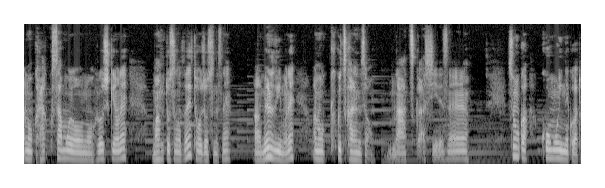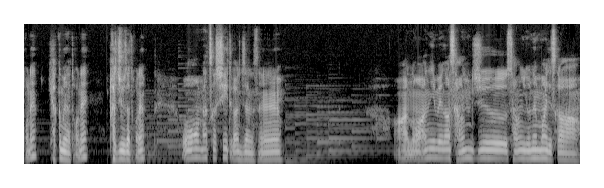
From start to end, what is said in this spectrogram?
あの唐草模様の風呂敷のね、マント姿で登場するんですね。あメロディーもね、あの曲使われるんですよ。懐かしいですね。その他、コウモリ猫だとかね、百名だとかね、果汁だとかね、おー、懐かしいって感じなんですね。あのアニメが33、4年前ですか。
